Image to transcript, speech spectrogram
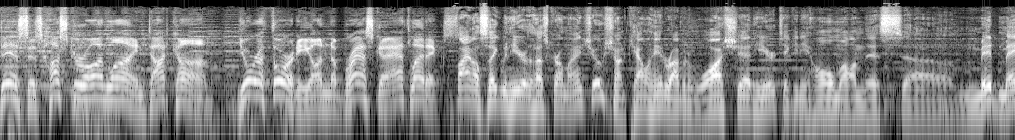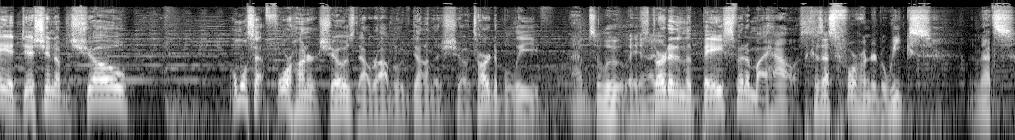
This is HuskerOnline.com, your authority on Nebraska athletics. Final segment here of the Husker Online Show. Sean Callahan, Robin Washut here, taking you home on this uh, mid-May edition of the show. Almost at 400 shows now, Robin. We've done on this show. It's hard to believe. Absolutely. I- Started in the basement of my house. because that's 400 weeks, and that's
